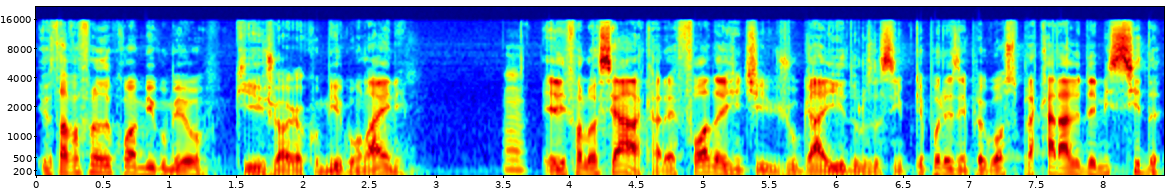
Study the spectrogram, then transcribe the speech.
Eu tava falando com um amigo meu que joga comigo online. Hum. Ele falou assim: Ah, cara, é foda a gente julgar ídolos assim. Porque, por exemplo, eu gosto pra caralho do Emicida.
